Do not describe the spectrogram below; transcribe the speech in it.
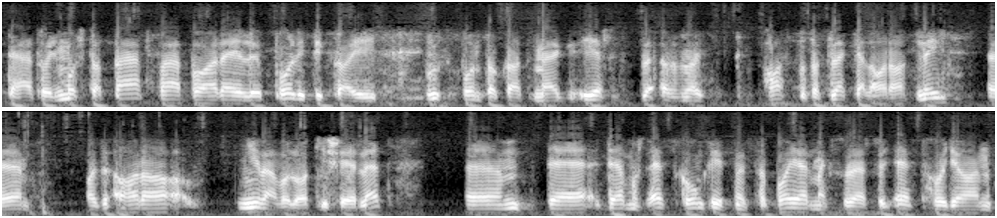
Tehát, hogy most a páp, pápa rejlő politikai pluszpontokat, meg ilyes, hasznot azt le kell aratni, az arra nyilvánvaló a kísérlet, de, de most ezt konkrétan, ezt a Bayer megszólást, hogy ezt hogyan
